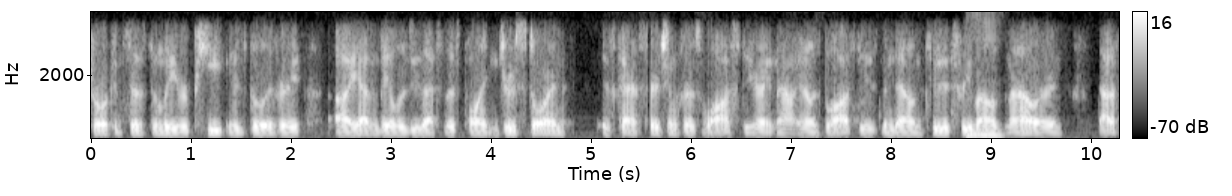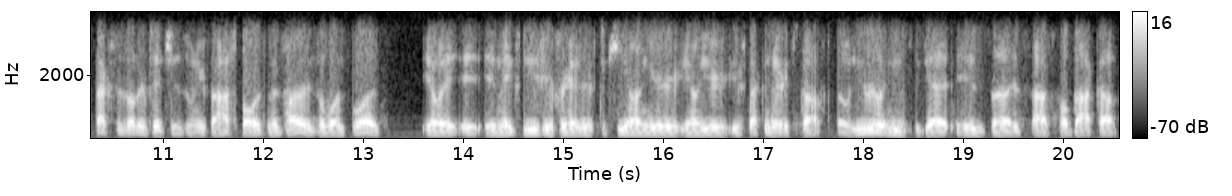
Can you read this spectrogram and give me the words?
throw it consistently, repeat his delivery. Uh, he hasn't been able to do that to this point. And Drew Storen is kind of searching for his velocity right now. You know, his velocity has been down two to 3 mm-hmm. miles an hour, and that affects his other pitches. When your fastball isn't as hard as it once was, you know, it, it, it makes it easier for hitters to key on your, you know, your your secondary stuff. So he really needs to get his uh, his fastball back up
